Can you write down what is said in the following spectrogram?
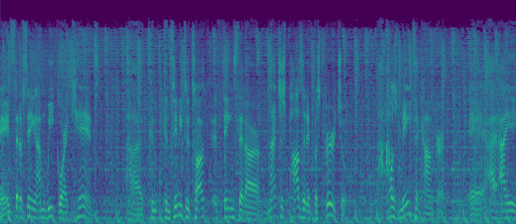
Instead of saying I'm weak or I can't, uh, con- continue to talk things that are not just positive but spiritual. I was made to conquer. Uh, I,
